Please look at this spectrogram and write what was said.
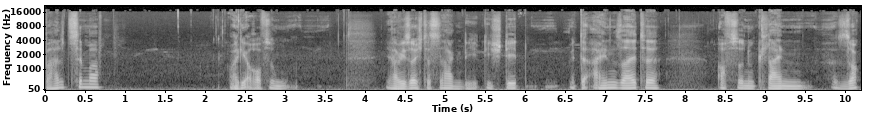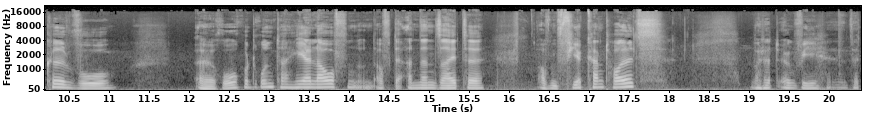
Badezimmer, weil die auch auf so einem ja, wie soll ich das sagen? Die, die steht mit der einen Seite auf so einem kleinen Sockel, wo äh, Rohre drunter herlaufen und auf der anderen Seite auf dem Vierkantholz, weil das irgendwie, das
